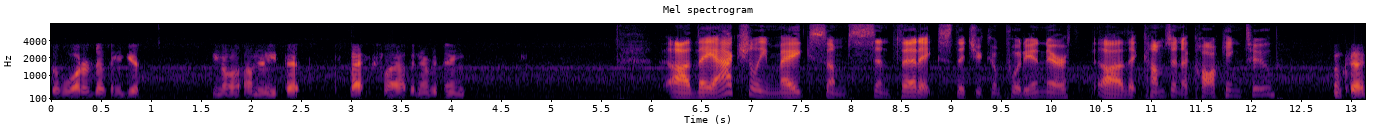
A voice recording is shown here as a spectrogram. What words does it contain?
so the water doesn't get, you know, underneath that back slab and everything. Uh, they actually make some synthetics that you can put in there uh, that comes in a caulking tube, Okay.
